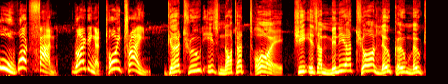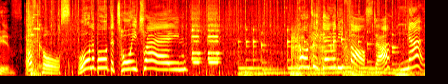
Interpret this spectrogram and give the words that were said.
Oh, what fun! Riding a toy train. Gertrude is not a toy. She is a miniature locomotive. Of course. All aboard the toy train. Can't it go any faster? No.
